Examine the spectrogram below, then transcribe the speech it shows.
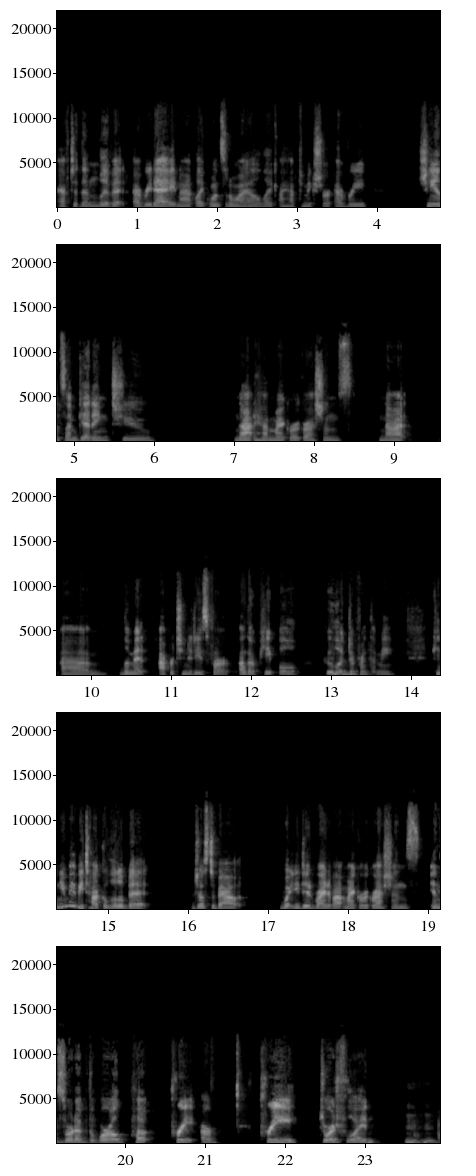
I have to then live it every day, not like once in a while. Like I have to make sure every chance I'm getting to not have microaggressions, not um, limit opportunities for other people who mm-hmm. look different than me. Can you maybe talk a little bit just about what you did write about microaggressions in mm-hmm. sort of the world po- pre or pre George Floyd? Mm-hmm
